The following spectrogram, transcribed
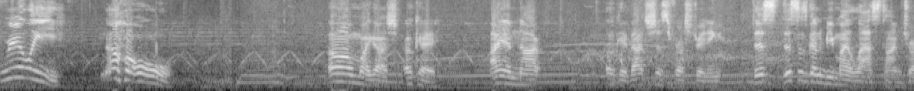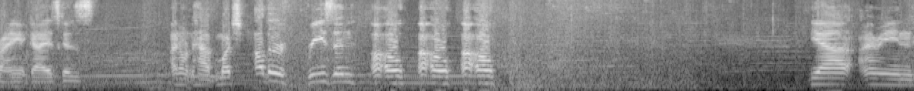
Really? No! Oh my gosh, okay. I am not... Okay, that's just frustrating. This this is gonna be my last time trying it, guys, because I don't have much other reason. Uh-oh, uh-oh, uh-oh. Yeah, I mean,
